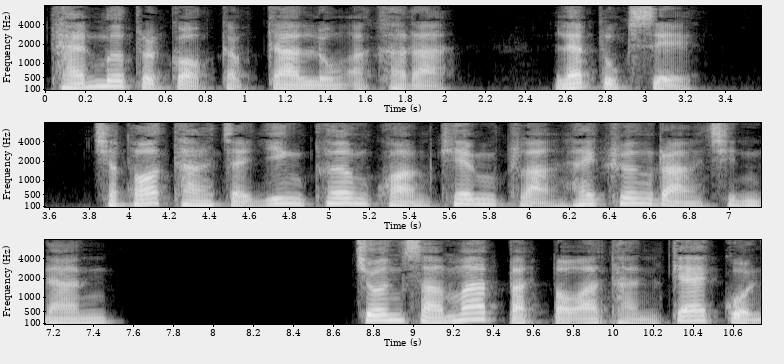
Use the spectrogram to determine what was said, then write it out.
แผนเมื่อประกอบกับการลงอักขระ และปลุกเสก เฉพาะทางจะยิ่งเพิ่มความเข้มขลังให้เครื่องรางชิ้นนั้น จนสามารถปัดเป่าอาถรรพ์แก้กล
